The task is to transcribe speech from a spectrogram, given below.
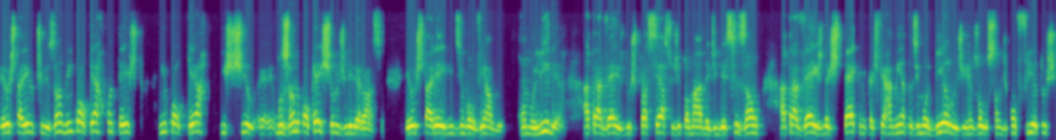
eu estarei utilizando em qualquer contexto, em qualquer estilo, é, usando qualquer estilo de liderança. Eu estarei me desenvolvendo como líder através dos processos de tomada de decisão, através das técnicas, ferramentas e modelos de resolução de conflitos,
